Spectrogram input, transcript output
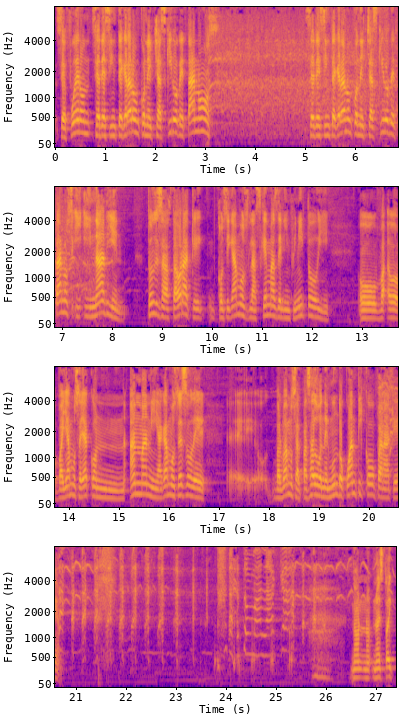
se fueron, se desintegraron con el chasquido de Thanos. Se desintegraron con el chasquido de Thanos y, nadie. Entonces hasta ahora que consigamos las gemas del infinito y o vayamos allá con Ant-Man y hagamos eso de eh, volvamos al pasado en el mundo cuántico para que no no no estoy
